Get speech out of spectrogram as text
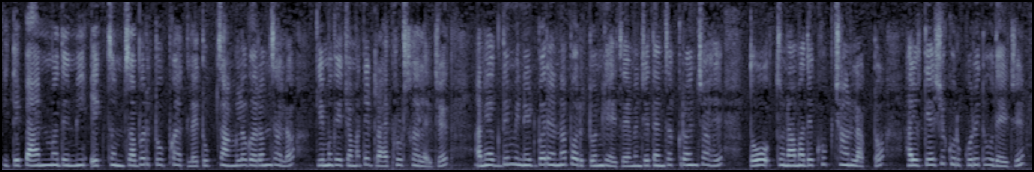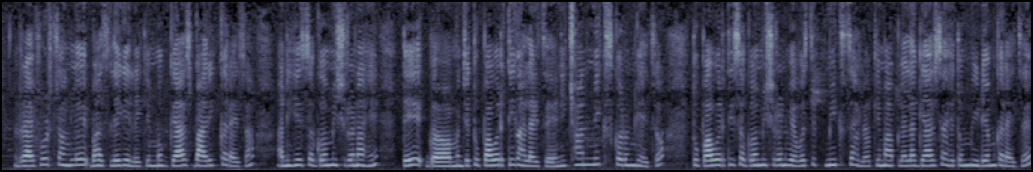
इथे पॅनमध्ये मी एक चमचाभर तूप घातलंय. तूप चांगलं गरम झालं की मग याच्यामध्ये ड्रायफ्रुट्स घालायचे आहेत. आणि अगदी मिनिटभर यांना परतून घ्यायचं आहे म्हणजे त्यांचा क्रंच आहे. तो चुनामध्ये खूप छान लागतो. हलके अशी कुरकुरीत होऊ द्यायचे. ड्रायफ्रुट्स चांगले भाजले गेले की मग गॅस बारीक करायचा आणि हे सगळं मिश्रण आहे ते म्हणजे तुपावरती घालायचं आहे आणि छान मिक्स करून घ्यायचं. तुपावरती सगळं मिश्रण व्यवस्थित मिक्स झालं की मग आपल्याला गॅस आहे तो मीडियम करायचा आहे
